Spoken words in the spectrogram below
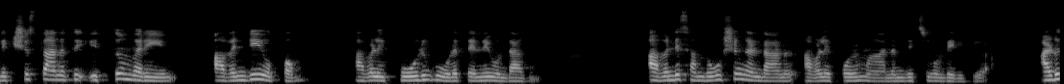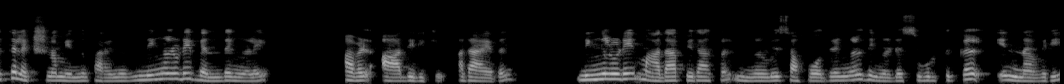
ലക്ഷ്യസ്ഥാനത്ത് എത്തും വരെയും അവന്റെ ഒപ്പം അവൾ എപ്പോഴും കൂടെ തന്നെ ഉണ്ടാകും. അവന്റെ സന്തോഷം കണ്ടാണ് അവൾ എപ്പോഴും ആനന്ദിച്ചു കൊണ്ടിരിക്കുക. അടുത്ത ലക്ഷണം എന്ന് പറയുന്നത് നിങ്ങളുടെ ബന്ധങ്ങളെ അവൾ ആദരിക്കും. അതായത് നിങ്ങളുടെ മാതാപിതാക്കൾ നിങ്ങളുടെ സഹോദരങ്ങൾ നിങ്ങളുടെ സുഹൃത്തുക്കൾ എന്നവരെ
